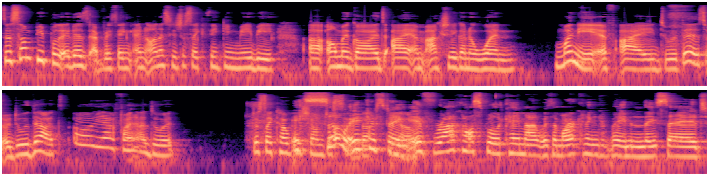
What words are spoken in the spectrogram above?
to some people it is everything. And honestly, just like thinking maybe, uh, oh my God, I am actually gonna win money if I do this or do that. Oh yeah, fine, I'll do it. Just like how It's Hisham just so said that, interesting. you know. If RAK Hospital came out with a marketing campaign and they said,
